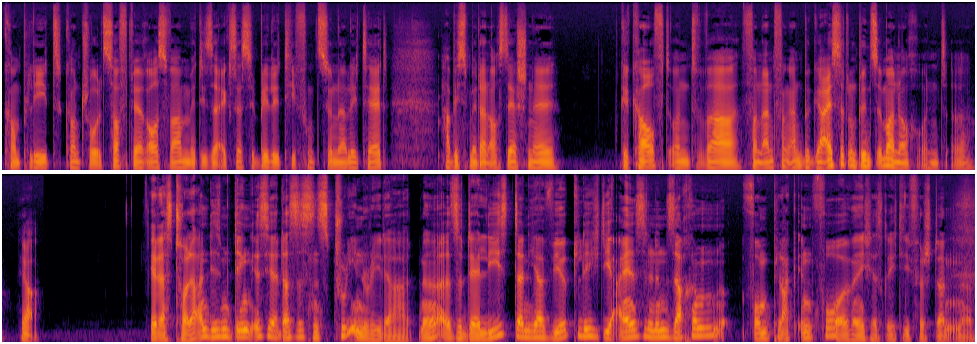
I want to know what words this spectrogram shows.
Complete Control Software raus war mit dieser Accessibility-Funktionalität, habe ich es mir dann auch sehr schnell gekauft und war von Anfang an begeistert und bin es immer noch. Und äh, ja, ja, das Tolle an diesem Ding ist ja, dass es einen Screenreader hat. Ne? Also der liest dann ja wirklich die einzelnen Sachen vom Plugin vor, wenn ich das richtig verstanden habe.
